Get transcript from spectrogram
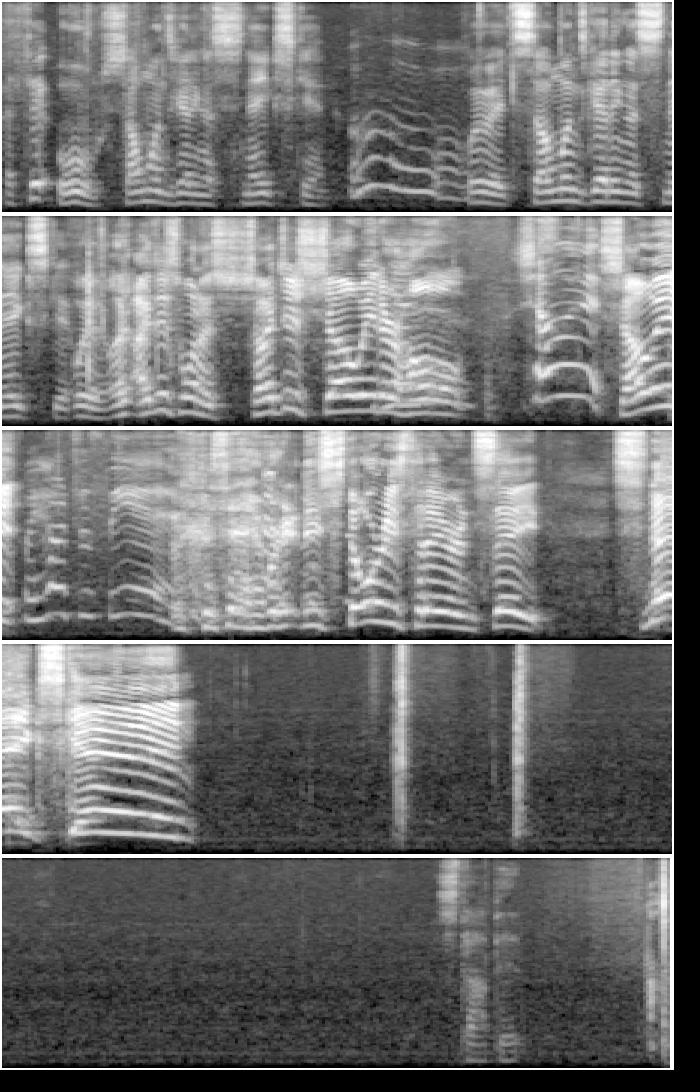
I think. Ooh, someone's getting a snake skin. Ooh. Wait, wait. Someone's getting a snake skin. Wait, I I just want to. Should I just show it or Yes. hold? Show it. Show it. We have to see it. Because these stories today are insane. Snake skin. Stop it. Oh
